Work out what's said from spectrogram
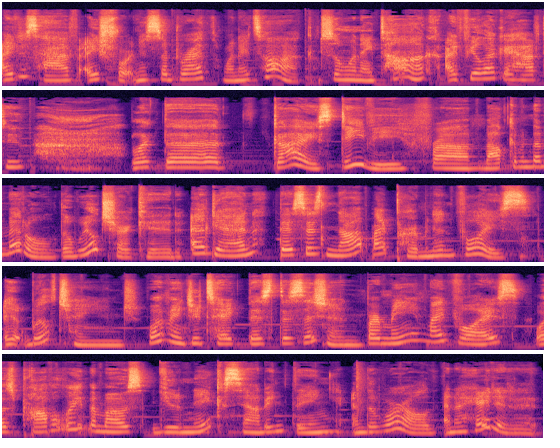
I just have a shortness of breath when I talk. So when I talk, I feel like I have to, like the guy, Stevie, from Malcolm in the Middle, the wheelchair kid. Again, this is not my permanent voice. It will change. What made you take this decision? For me, my voice was probably the most unique sounding thing in the world, and I hated it.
